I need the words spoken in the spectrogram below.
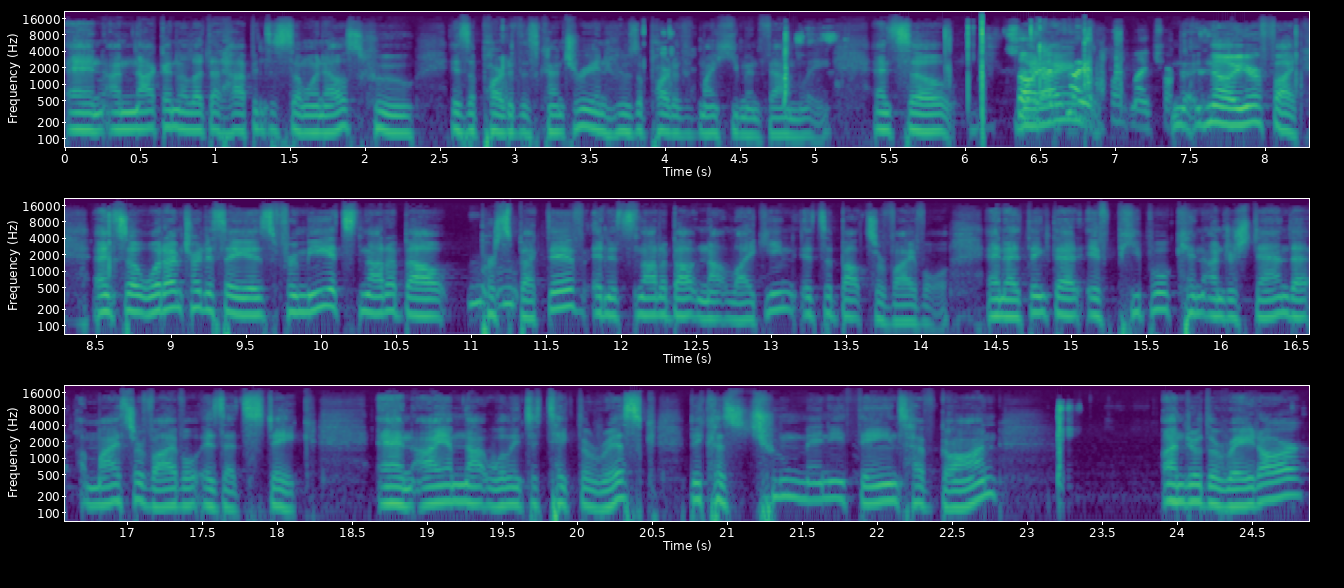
And i'm not going to let that happen to someone else who is a part of this country and who's a part of my human family. And so sorry I, I my no, no you're fine. And so what i'm trying to say is for me it's not about perspective and it's not about not liking it's about survival. And i think that if people can understand that my survival is at stake and i am not willing to take the risk because too many things have gone under the radar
